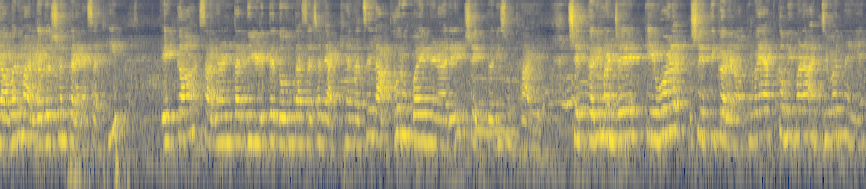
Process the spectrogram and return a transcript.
यावर मार्गदर्शन करण्यासाठी एका साधारणतः दीड ते दोन तासाच्या व्याख्यानाचे लाखो रुपये घेणारे शेतकरी सुद्धा आहेत. शेतकरी म्हणजे केवळ शेती करणं किंवा यात कमीपणा अजिबात नाही आहे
